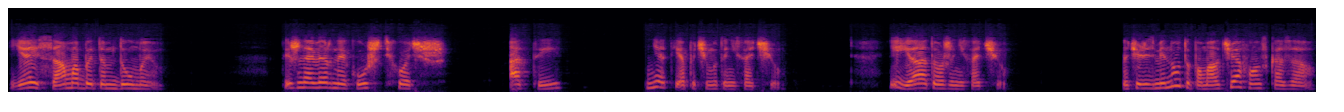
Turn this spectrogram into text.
«Я и сам об этом думаю. Ты же, наверное, кушать хочешь. А ты?» «Нет, я почему-то не хочу. И я тоже не хочу». Но через минуту, помолчав, он сказал,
